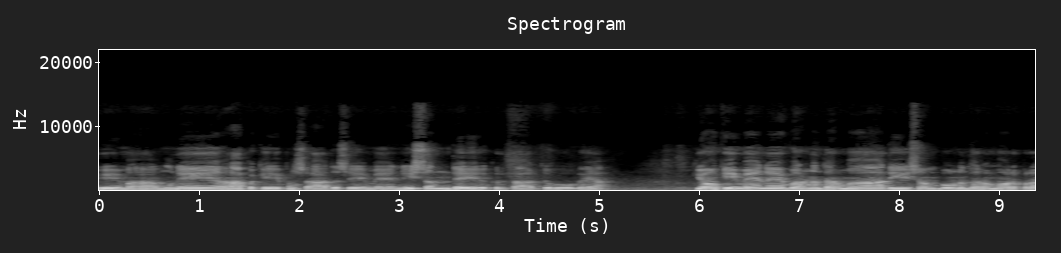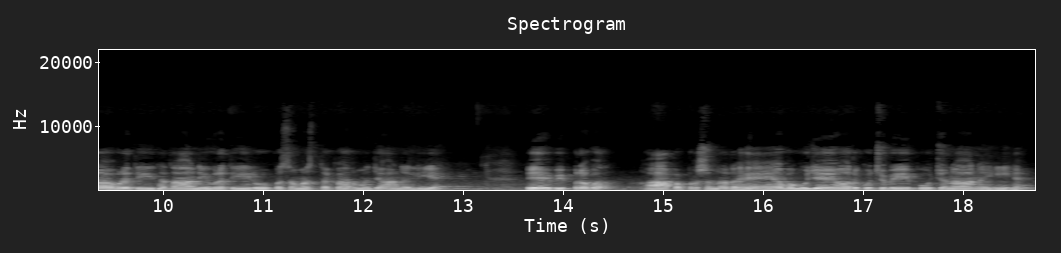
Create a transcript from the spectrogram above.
हे महामुने, आपके प्रसाद से मैं निसंदेह कृतार्थ हो गया। क्योंकि मैंने वर्ण, धर्म आदि, संपूर्ण धर्म और प्रवृत्ति तथा निवृत्ति रूप समस्त कर्म जान लिए। हे विप्रवर, आप प्रसन्न रहे, अब मुझे और कुछ भी पूछना नहीं है।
